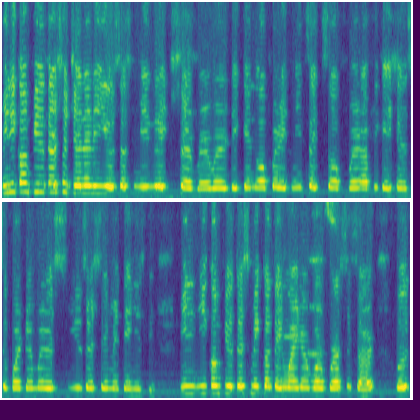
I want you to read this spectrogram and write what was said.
Mini computers are generally used as mid-range server where they can operate mid-sized software applications and support numerous users simultaneously. Mini computers may contain one or more processors, will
